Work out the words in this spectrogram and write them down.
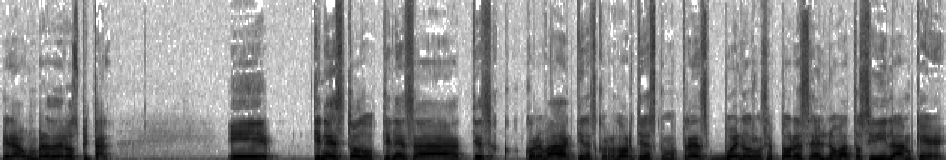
Era un verdadero hospital. Eh, tienes todo. Tienes a tienes coreback, tienes corredor, tienes como tres buenos receptores. El novato CD Lamb que,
